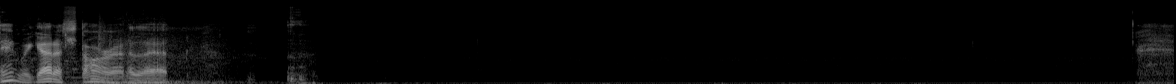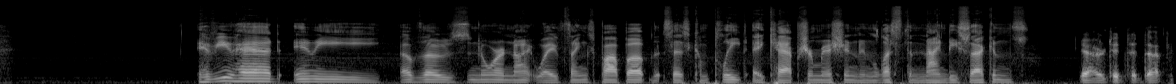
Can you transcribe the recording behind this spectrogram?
And we got a star out of that. Have you had any of those Nora Nightwave things pop up that says complete a capture mission in less than 90 seconds? Yeah, I did, did that.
